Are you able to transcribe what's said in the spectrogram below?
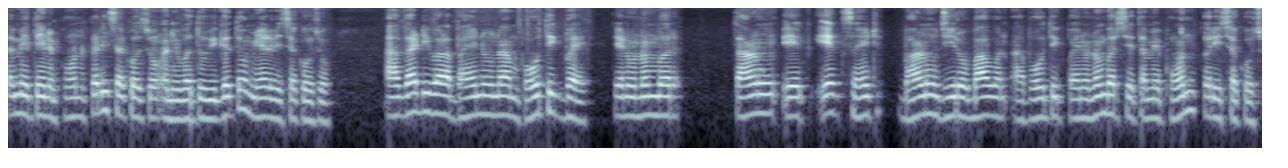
તમે તેને ફોન કરી શકો છો અને વધુ વિગતો મેળવી શકો છો. આ ગાડીવાળા ભાઈનું નામ ભૌતિકભાઈ, તેનો નંબર ત્રાણું એક એક સાઠ બાણું, જીરો, બાવન. આ ભૌતિકભાઈનો નંબર છે, તમે ફોન કરી શકો છો.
